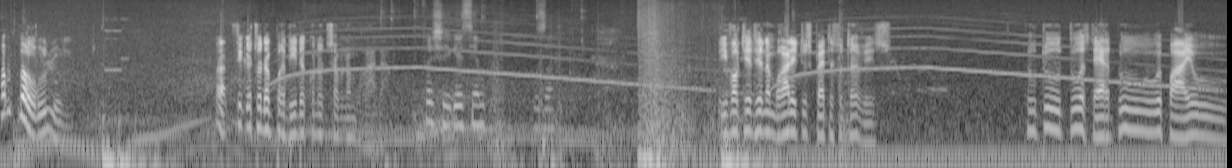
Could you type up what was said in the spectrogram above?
Há muito barulho. Ah, ficas toda perdida quando eu te chamo namorada. Pois cheguei sempre. Usar. E voltei a dizer namorada e tu espetas outra vez. Tu, tu, tu, Esther, tu, epá, eu.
